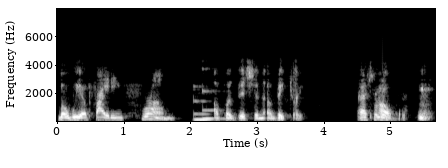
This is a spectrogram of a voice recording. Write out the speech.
but we are fighting from a position of victory. That's Absolutely. powerful.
